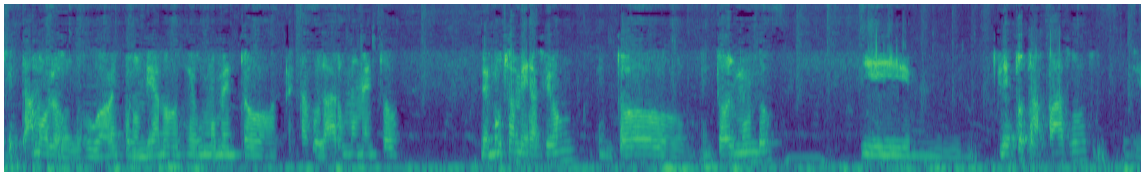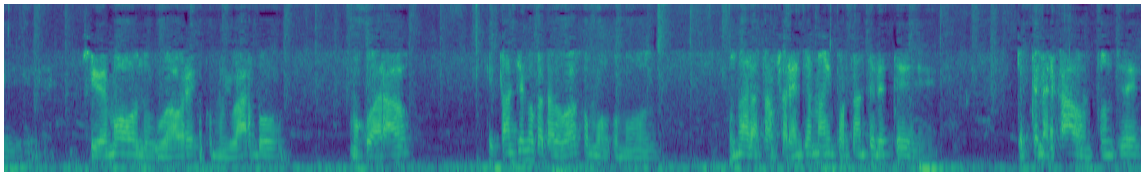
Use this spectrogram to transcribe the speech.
que estamos los, los jugadores colombianos es un momento espectacular, un momento de mucha admiración en todo en todo el mundo y, y estos traspasos eh, si vemos los jugadores como Ibarbo como Cuadrado que están siendo catalogados como, como una de las transferencias más importantes de este, de este mercado. Entonces,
